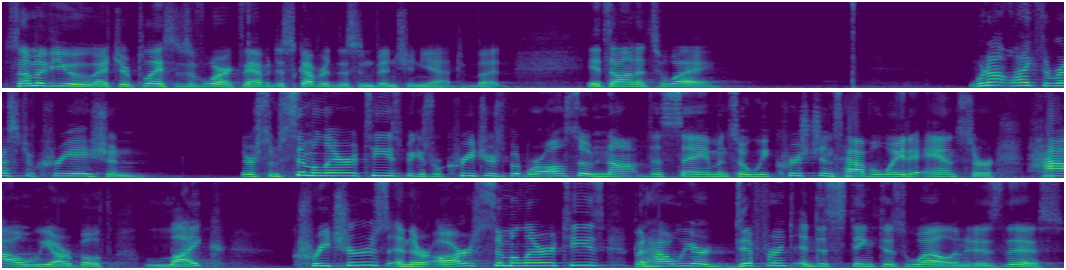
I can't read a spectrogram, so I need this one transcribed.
Some of you at your places of work, they haven't discovered this invention yet, but it's on its way. We're not like the rest of creation. There are some similarities because we're creatures, but we're also not the same. And so we Christians have a way to answer how we are both like creatures, and there are similarities, but how we are different and distinct as well. And it is this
